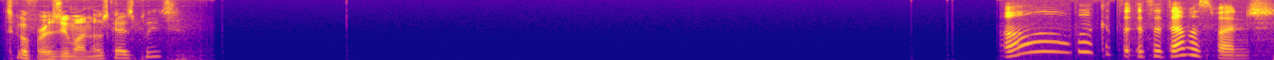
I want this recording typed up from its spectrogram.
Let's go for a zoom on those guys, please. Oh, look, it's a, it's a demosponge.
